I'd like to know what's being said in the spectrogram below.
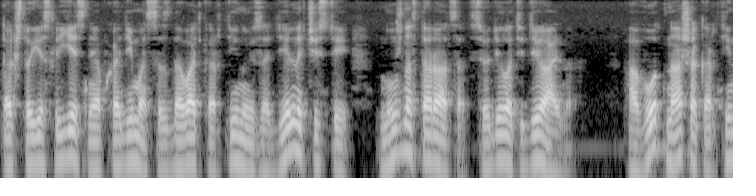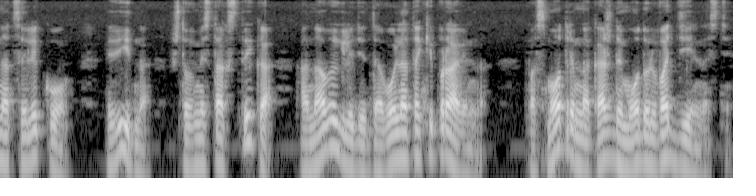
Так что если есть необходимость создавать картину из отдельных частей, нужно стараться все делать идеально. А вот наша картина целиком. Видно, что в местах стыка она выглядит довольно-таки правильно. Посмотрим на каждый модуль в отдельности.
